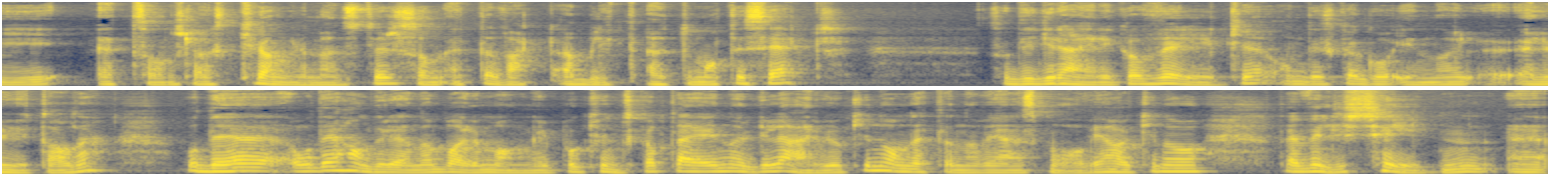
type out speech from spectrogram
i et sånn slags kranglemønster som etter hvert er blitt automatisert. Så de greier ikke å velge om de skal gå inn eller ut av det. Og det, og det handler igjen om bare mangel på kunnskap. Er, I Norge lærer vi jo ikke noe om dette når vi er små. Vi noe, det er veldig sjelden eh,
